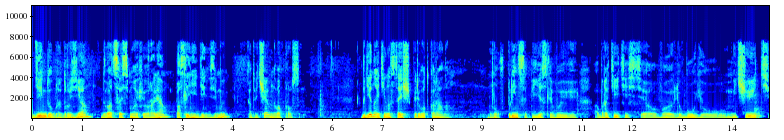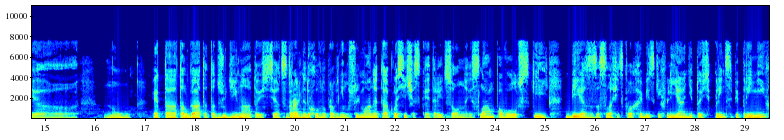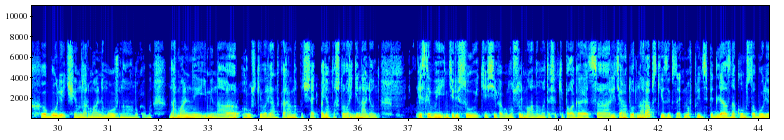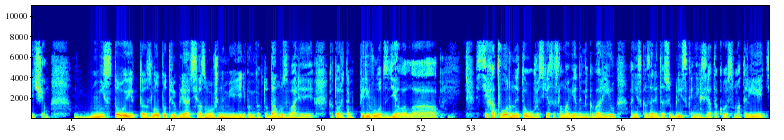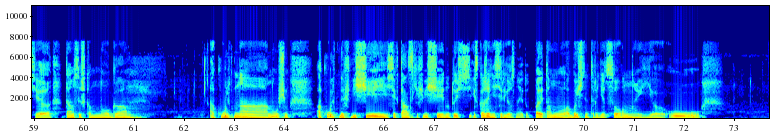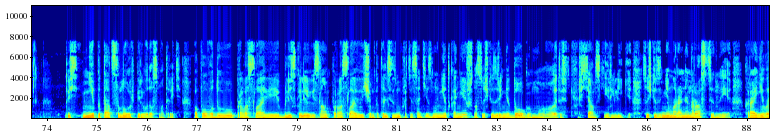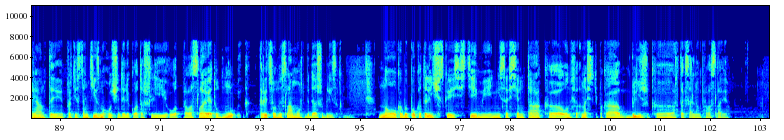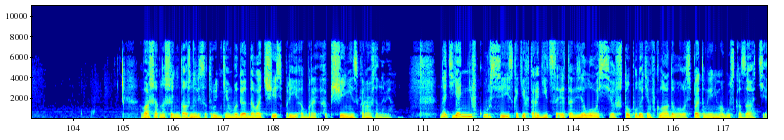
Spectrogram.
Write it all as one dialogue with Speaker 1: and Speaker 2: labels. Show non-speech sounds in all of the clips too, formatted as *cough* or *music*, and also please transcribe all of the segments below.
Speaker 1: День добрый, друзья. 28 февраля, последний день зимы. Отвечаем на вопросы. Где найти настоящий перевод Корана? Ну, в принципе, если вы обратитесь в любую мечеть, э, ну, это Талгата Таджудина, то есть э, Центральное духовное управление мусульман, это классическое традиционный ислам поволжский, без салафитского хабитских влияний, то есть в принципе при них более чем нормально можно, ну как бы нормальный именно русский вариант Корана почитать. Понятно, что в оригинале он если вы интересуетесь и как бы мусульманам, это все-таки полагается литературно-арабский язык знать, но в принципе для знакомства более чем. Не стоит злоупотреблять всевозможными, я не помню, как ту даму звали, которая там перевод сделала стихотворный, это ужас. Я со сломоведами говорил, они сказали, даже близко нельзя такое смотреть, там слишком много оккультно, ну, в общем, оккультных вещей, сектантских вещей, ну то есть искажения серьезные идут. Поэтому обычный традиционный э, у то есть не пытаться новых переводов смотреть. По поводу православия, близко ли ислам к православию, чем католицизм к протестантизму, нет, конечно, с точки зрения догм, это все-таки христианские религии. С точки зрения морально-нравственные, крайние варианты протестантизма очень далеко отошли от православия. Тут ну, традиционный ислам может быть даже близок. Но как бы по католической системе не совсем так, он, она все-таки пока ближе к ортодоксальному православию. Ваши отношения должны ли сотрудники МВД отдавать честь при общении с гражданами? Знаете, я не в курсе, из каких традиций это взялось, что под этим вкладывалось, поэтому я не могу сказать.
